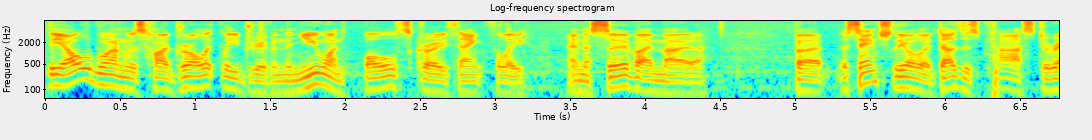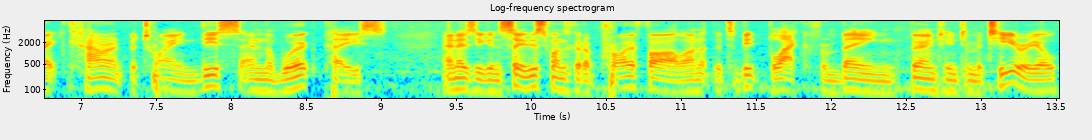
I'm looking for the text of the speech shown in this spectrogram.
the old one was hydraulically driven, the new one's ball screw thankfully, and a servo motor. But essentially all it does is pass direct current between this and the workpiece and as you can see this one's got a profile on it that's a bit black from being burnt into material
